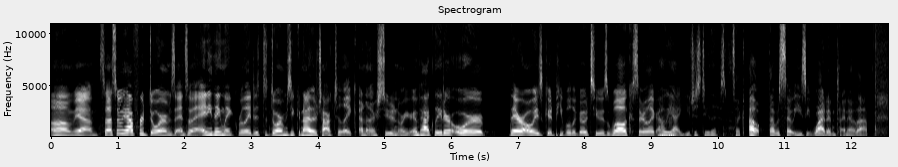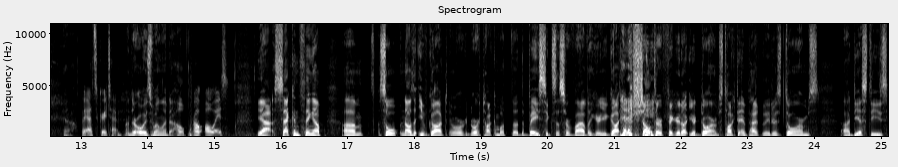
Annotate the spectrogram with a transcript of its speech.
Um, yeah. So that's what we have for dorms. And so anything like related to dorms, you can either talk to like another student or your impact leader, or they're always good people to go to as well because they're like, oh yeah, you just do this. It's like, oh, that was so easy. Why didn't I know that? Yeah, But yeah, it's a great time. and they're always willing to help. Oh, always. Yeah, second thing up. Um, so now that you've got, we're, we're talking about the, the basics of survival here. You got your shelter figured out, your dorms. Talk to impact leaders, dorms, uh, DSDs.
